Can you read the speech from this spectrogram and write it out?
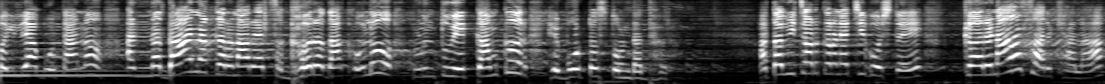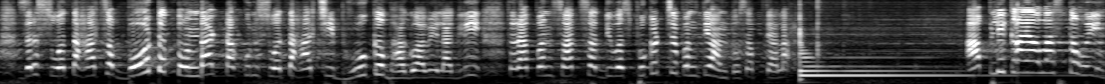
पहिल्या बोटानं अन्नदान करणाऱ्याचं घर दाखवलं म्हणून तू एक काम कर हे बोटच तोंडात धर. आता विचार करण्याची गोष्ट आहे कर्णासारख्याला जर स्वतःचं बोट तोंडात टाकून स्वतःची भूक भागवावी लागली तर आपण सात सात दिवस फुकटच्या पंक्ती आणतो सप्त्याला. आपली काय अवस्था होईल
